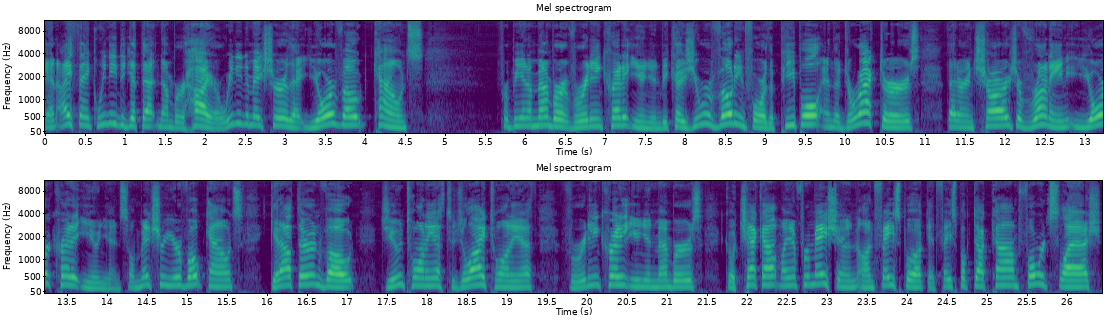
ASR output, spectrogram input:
And I think we need to get that number higher. We need to make sure that your vote counts for being a member of Veridian Credit Union because you are voting for the people and the directors that are in charge of running your credit union. So make sure your vote counts. Get out there and vote. June 20th to July 20th. Veridian Credit Union members, go check out my information on Facebook at facebook.com forward slash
